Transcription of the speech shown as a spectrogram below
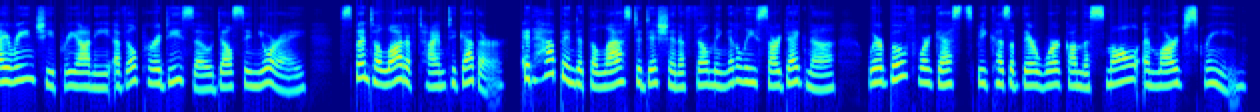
Irene Cipriani of Il Paradiso del Signore, spent a lot of time together. It happened at the last edition of filming Italy Sardegna, where both were guests because of their work on the small and large screen.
